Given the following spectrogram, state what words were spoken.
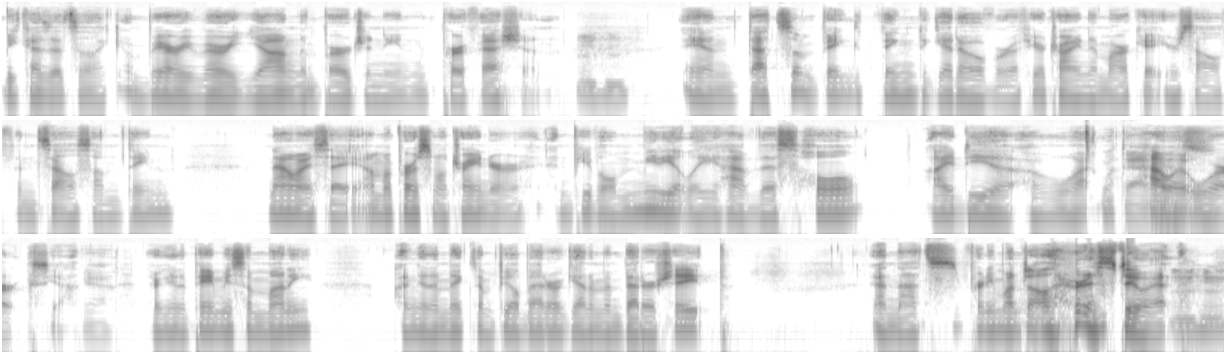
because it's like a very very young and burgeoning profession. Mm-hmm. And that's a big thing to get over if you're trying to market yourself and sell something. Now I say I'm a personal trainer and people immediately have this whole idea of what, what how is. it works. Yeah. Yeah. They're going to pay me some money. I'm going to make them feel better, get them in better shape and that's pretty much all there is to it. Mm-hmm.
